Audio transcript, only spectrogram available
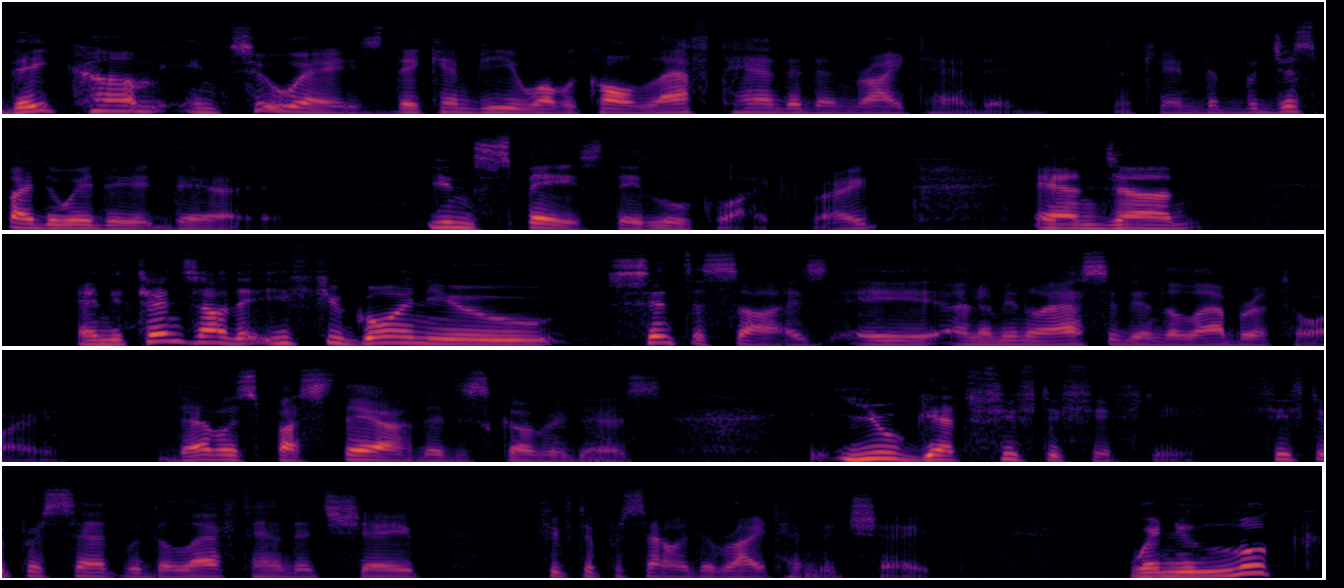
they come in two ways. They can be what we call left-handed and right-handed. Okay, and the, but just by the way they, they're in space, they look like, right? And um, and it turns out that if you go and you synthesize a, an amino acid in the laboratory, that was Pasteur that discovered this, you get 50-50, 50% with the left-handed shape, 50% with the right-handed shape. When you look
